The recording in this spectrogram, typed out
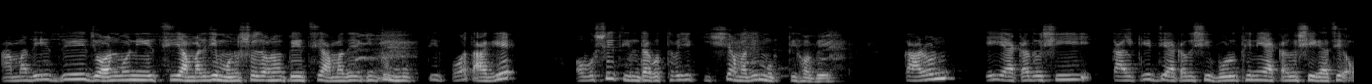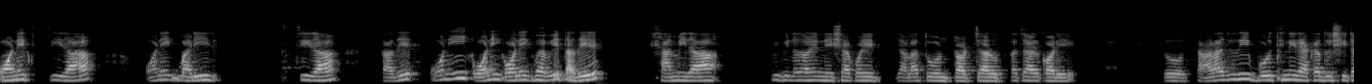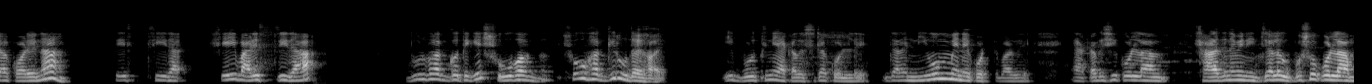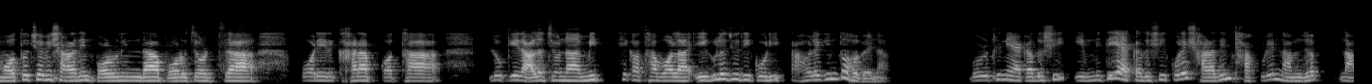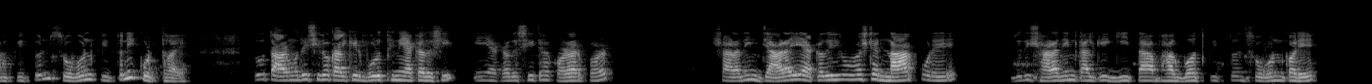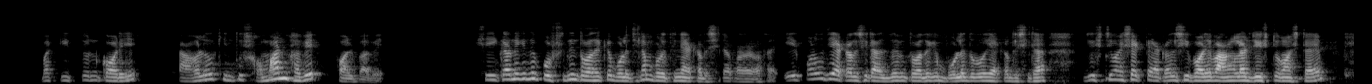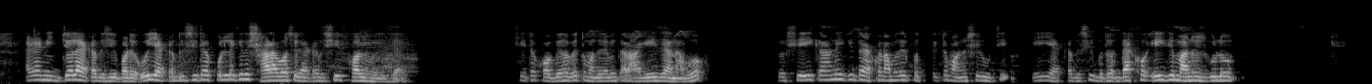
আমাদের যে জন্ম নিয়েছি, আমরা যে মনুষ্য জন্ম পেয়েছি, আমাদের কিন্তু মুক্তির পথ আগে অবশ্যই চিন্তা করতে হবে যে কিসে আমাদের মুক্তি হবে। কারণ এই একাদশী, কালকের যে একাদশী বরুথিনী একাদশী গেছে, অনেক স্ত্রীরা অনেক বাড়ির স্ত্রীরা তাদের অনেক অনেক, অনেকভাবে তাদের স্বামীরা বিভিন্ন ধরনের নেশা করে, জ্বালাতন, টর্চার, অত্যাচার করে। তো তারা যদি বরথিনীর একাদশীটা করে না সেই স্ত্রীরা, সেই বাড়ির স্ত্রীরা দুর্ভাগ্য থেকে সৌভাগ্য, সৌভাগ্যের উদয় হয় এই বরথিনী একাদশীটা করলে। যারা নিয়ম মেনে করতে পারবে। একাদশী করলাম, সারাদিন আমি নির্জলা উপোসও করলাম, অথচ আমি সারাদিন পরনিন্দা, পরচর্চা পরের খারাপ কথা, লোকের আলোচনা, মিথ্যে কথা বলা, এগুলো যদি করি তাহলে কিন্তু হবে না। বরুথিনী একাদশী এমনিতেই একাদশী করে সারাদিন ঠাকুরের নাম জপ, নাম কীর্তন, শ্রবণ, কীর্তনই করতে হয়। তো তার মধ্যে ছিল কালকের বরুথিনী একাদশী। এই একাদশীটা করার পর সারাদিন যারা এই একাদশী উপবাসটা না করে যদি সারাদিন কালকে গীতা, ভাগবত, কীর্তন, শ্রবণ করে বা কীর্তন করে তাহলেও কিন্তু সমানভাবে ফল পাবে। সেই কারণে কিন্তু পরশু দিন তোমাদেরকে বলেছিলাম বরুথিনী একাদশীটা করার কথা। এরপরেও যে একাদশীটা আসবে, আমি তোমাদেরকে বলে দেবো ওই একাদশীটা। জ্যৈষ্ঠ মাসে একটা একাদশী পড়ে, বাংলার জ্যৈষ্ঠ মাসটায়। একটা নির্জলা একাদশী পড়ে। ওই একাদশীটা করলে কিন্তু সারা বছর একাদশীর ফল হয়ে যায়। সেটা কবে হবে তোমাদের আমি তার আগেই জানাব। তো সেই কারণেই কিন্তু এখন আমাদের প্রত্যেকটা মানুষের উচিত এই একাদশীর দেখো, এই যে মানুষগুলো,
